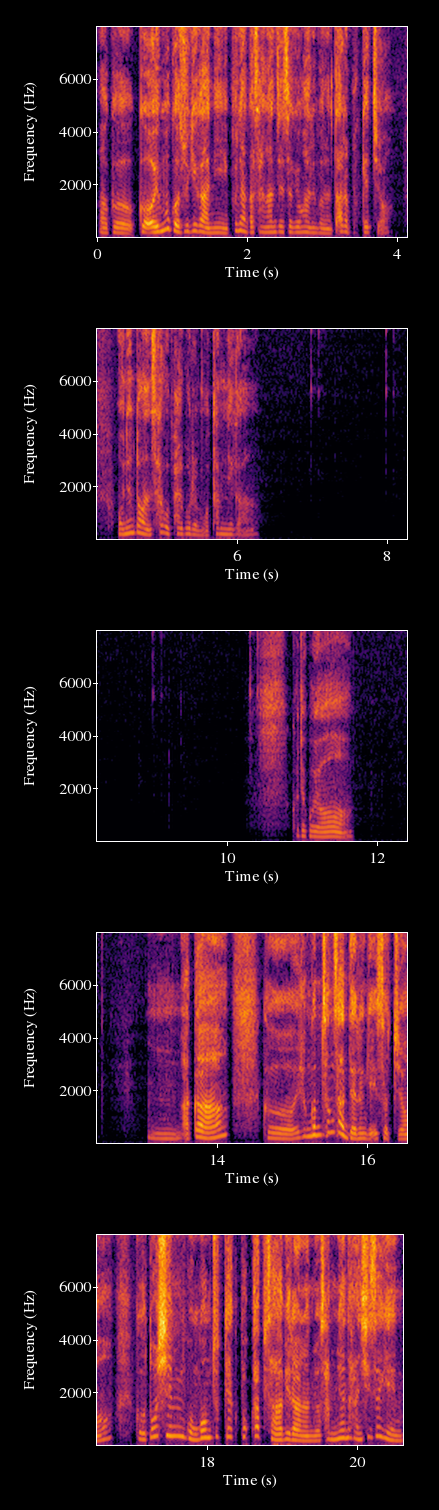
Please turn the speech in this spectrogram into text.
어, 그, 그 의무 거주 기간이 분양가 상한제 적용하는 거는 따라 붙겠죠. 5년 동안 사고 팔고를 못 합니다. 그리고요. 음, 아까 그 현금 청산되는 게 있었죠. 그 도심 공공주택 복합사업이라는 요 3년 한시적인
